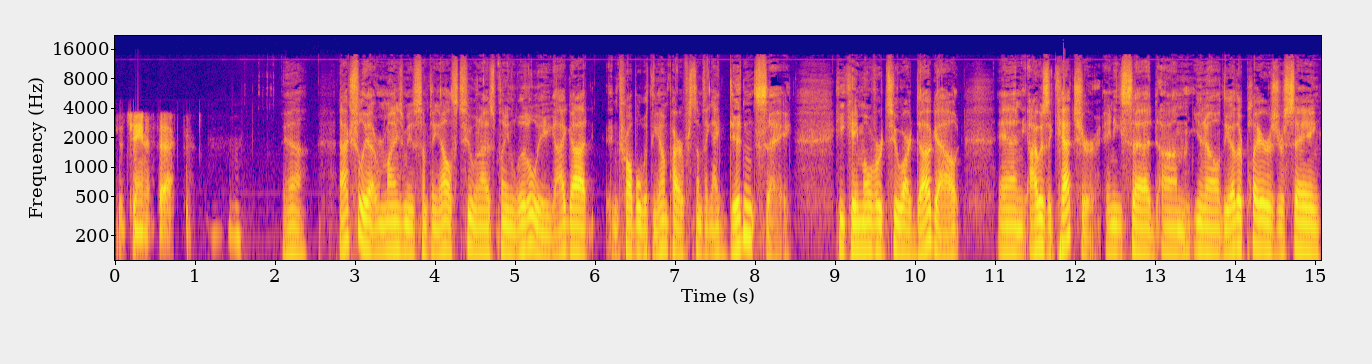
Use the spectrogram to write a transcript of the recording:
it's a chain effect. Mm-hmm. Yeah. Actually, that reminds me of something else too. When I was playing Little League, I got in trouble with the umpire for something I didn't say. He came over to our dugout and I was a catcher, and he said, um, you know, the other players are saying,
